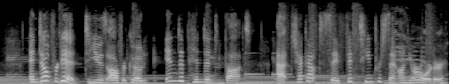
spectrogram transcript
And don't forget to use offer code Independent Thought at checkout to save 15% on your order.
